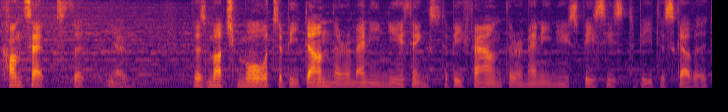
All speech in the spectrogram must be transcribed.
concept that, you know, there's much more to be done. There are many new things to be found. There are many new species to be discovered.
